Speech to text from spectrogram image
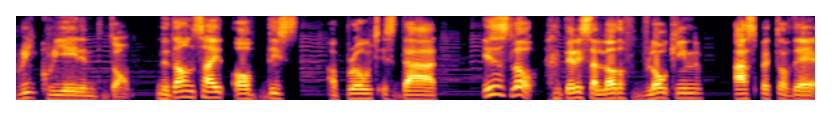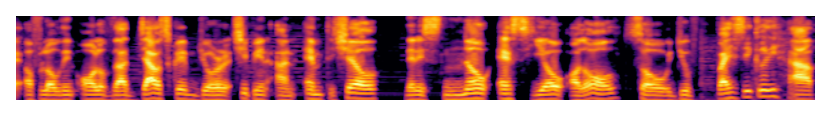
recreating the DOM. The downside of this approach is that it's slow. There is a lot of blocking aspect of the of loading all of that JavaScript. You're shipping an empty shell there is no SEO at all, so you basically have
